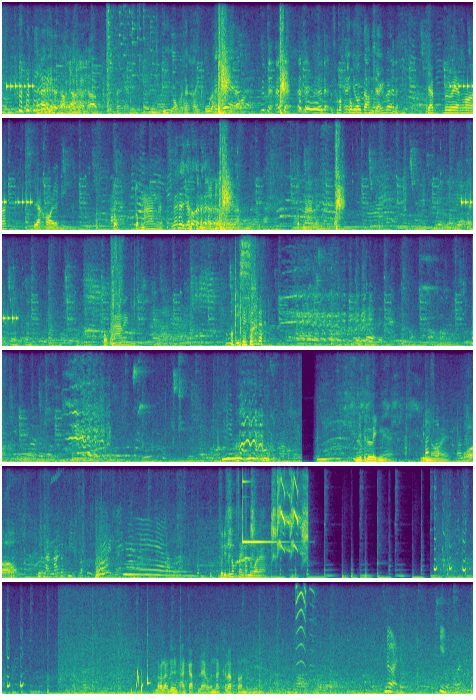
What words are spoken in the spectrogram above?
ครับถ้าแหนพี่ออกมาจากไข่กูแล้วแล้วอะโยกตามแสงด้วยแจ๊บเบอร์ยังไงเปียคอย จกจกหน้าเลยไม่ได้เยอะจกหน้าเลยตกหน้าแม่ง นี่เป็นลิงนะลิงน้อย ตัวนี้เป็นนกไซคานัวนะ เรากำลังเดินทางกลับแล้วนะครับตอนนี้ เหนื่อยหิวด้วย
